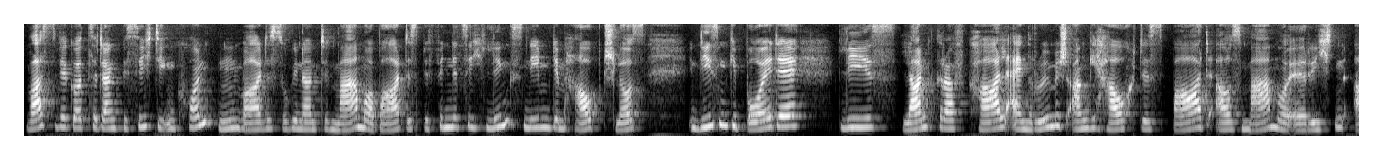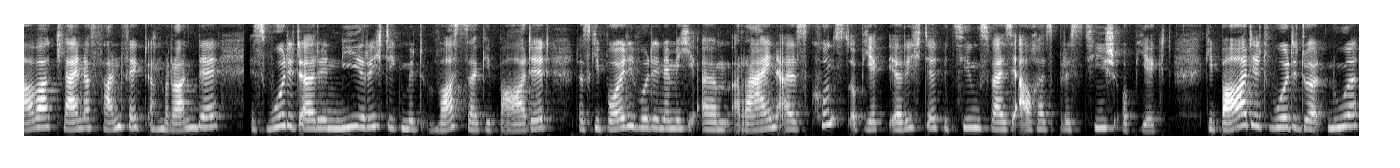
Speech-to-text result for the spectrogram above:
Was wir Gott sei Dank besichtigen konnten, war das sogenannte Marmorbad. Das befindet sich links neben dem Hauptschloss. In diesem Gebäude ließ Landgraf Karl ein römisch angehauchtes Bad aus Marmor errichten, aber kleiner Funfact am Rande, es wurde darin nie richtig mit Wasser gebadet. Das Gebäude wurde nämlich ähm, rein als Kunstobjekt errichtet, beziehungsweise auch als Prestigeobjekt. Gebadet wurde dort nur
